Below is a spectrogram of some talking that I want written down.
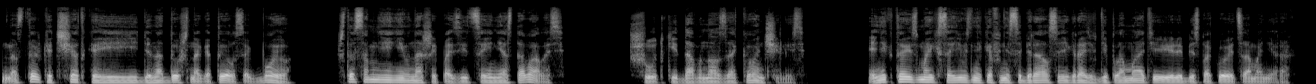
настолько четко и единодушно готовился к бою, что сомнений в нашей позиции не оставалось. Шутки давно закончились, и никто из моих союзников не собирался играть в дипломатию или беспокоиться о манерах.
